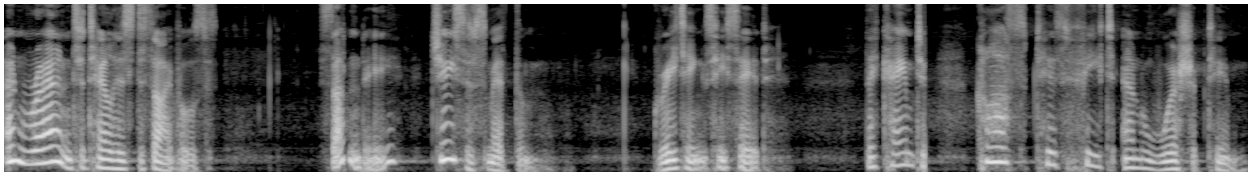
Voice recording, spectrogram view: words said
and ran to tell his disciples. Suddenly, Jesus met them. Greetings, he said. They came to, clasped his feet, and worshipped him.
